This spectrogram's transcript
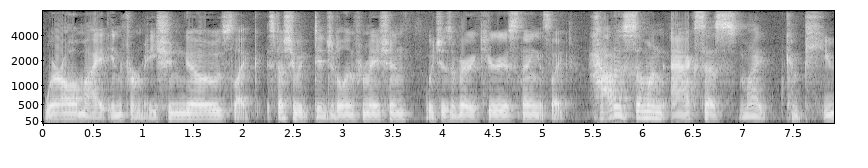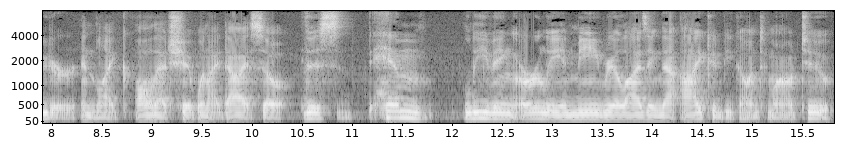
where all my information goes, like especially with digital information, which is a very curious thing. It's like, how does someone access my computer and like all that shit when I die? So this him leaving early and me realizing that I could be gone tomorrow too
